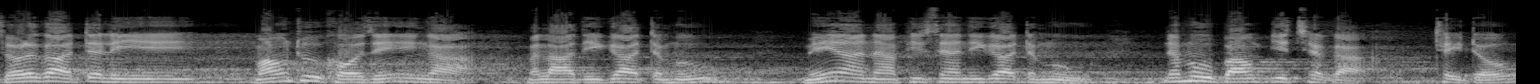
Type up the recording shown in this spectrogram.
ဇောရကတက်လျင်မောင်းထုခေါ်ခြင်းကမလာဒီကတမှုမင်းအာနာဖိစံဒီကတမှုနှစ်မှုပေါင်းပြစ်ချက်ကထိတ်တော့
